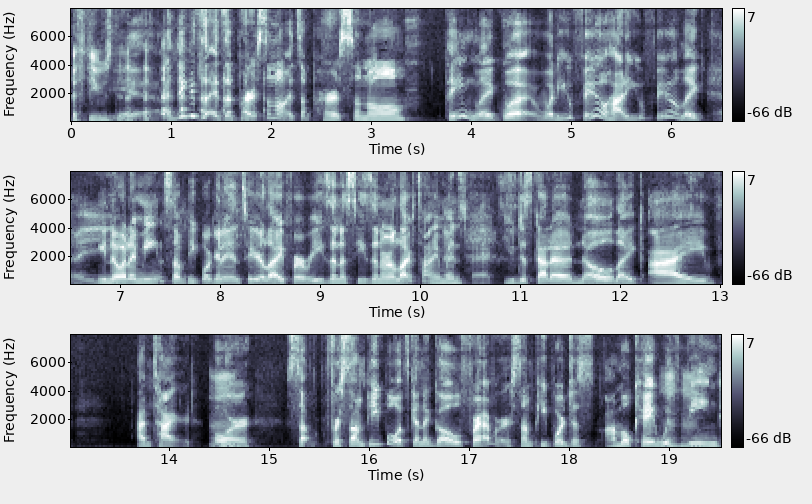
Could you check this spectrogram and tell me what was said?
Bethesda. yeah i think it's a, it's a personal it's a personal thing like what what do you feel how do you feel like you know what i mean some people are gonna enter your life for a reason a season or a lifetime That's and facts. you just gotta know like i've i'm tired Mm. or some, for some people it's gonna go forever some people are just i'm okay with Mm-hmm. being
